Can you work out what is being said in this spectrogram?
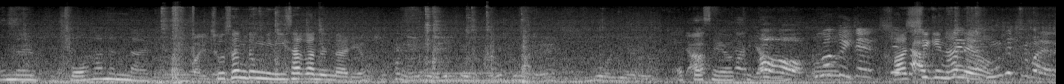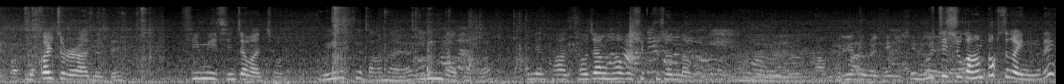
오늘 뭐 하는 날이에요? 조선독립 이사 가는 날이요. 어떠세요? 그 어, 그것도 이제 가시긴 하네요. 동시에 출발해야 될 것 같아. 못 갈 줄 알았는데 짐이 진짜 많죠. 왜 이렇게 많아요? 1인 가구가? 그냥 다 저장하고 싶으셨나 봐. 그리는 걸 되게 싫어 물티슈가 한 박스가 있는데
